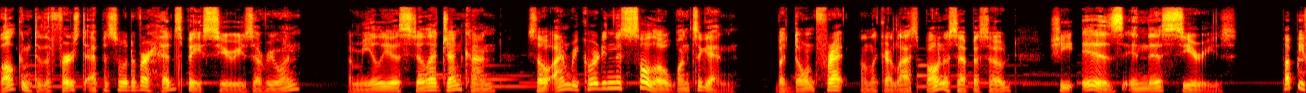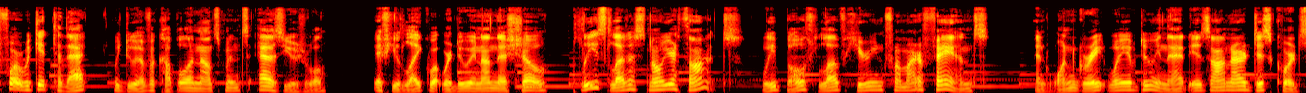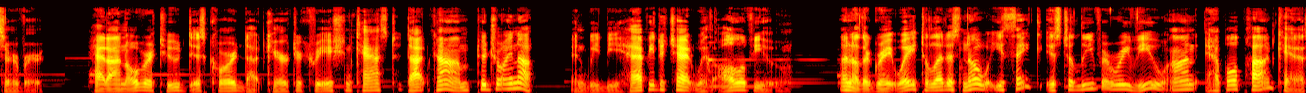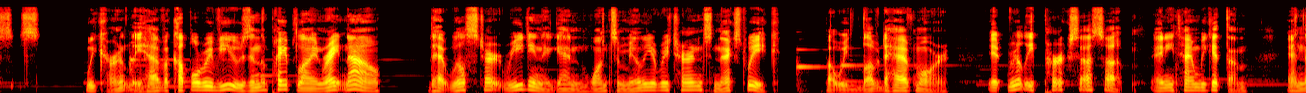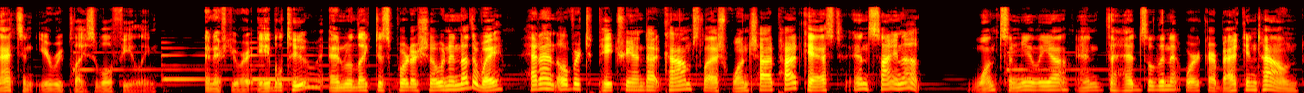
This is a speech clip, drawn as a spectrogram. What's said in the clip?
Welcome to the first episode of our Headspace series, everyone. Amelia is still at Gen Con, so I'm recording this solo once again. But don't fret, unlike our last bonus episode, she is in this series. But before we get to that, we do have a couple announcements as usual. If you like what we're doing on this show, please let us know your thoughts. We both love hearing from our fans, and one great way of doing that is on our Discord server. Head on over to discord.charactercreationcast.com to join up, and we'd be happy to chat with all of you. Another great way to let us know what you think is to leave a review on Apple Podcasts. We currently have a couple reviews in the pipeline right now that we'll start reading again once Amelia returns next week, but we'd love to have more. It really perks us up anytime we get them, and that's an irreplaceable feeling. And if you are able to and would like to support our show in another way, head on over to patreon.com slash one shot podcast and sign up. Once Amelia and the heads of the network are back in town,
